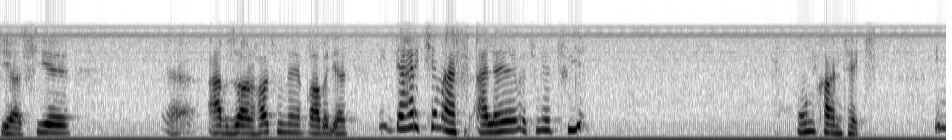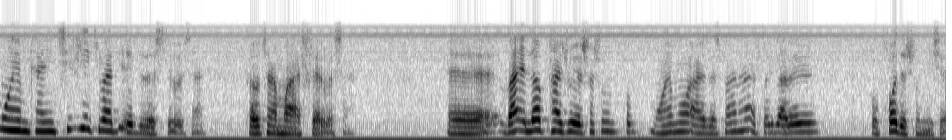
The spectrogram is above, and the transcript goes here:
سیاسی ابزارهاتون قابلیت. درک مسئله بتونه توی اون کانتکست این مهمترین چیزیه که باید داشته باشن تا بتونن موثر باشن. و الا پژوهشاشون خب مهم و ارزشمند هست ولی برای خب خودشون میشه.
